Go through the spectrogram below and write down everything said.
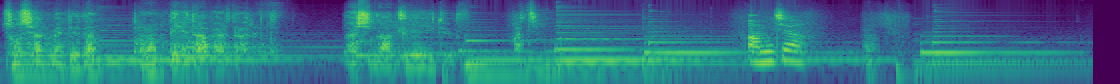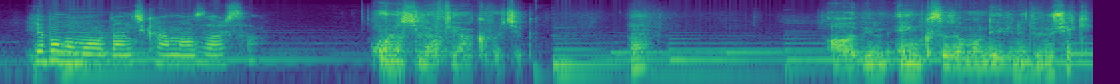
sosyal medyadan tamam beni de haberdar et. Ben şimdi adliyeye gidiyorum. Hadi. Amca. Ya babamı oradan çıkarmazlarsa? O nasıl laf ya kıvırcık? Ha? Abim en kısa zamanda evine dönecek.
